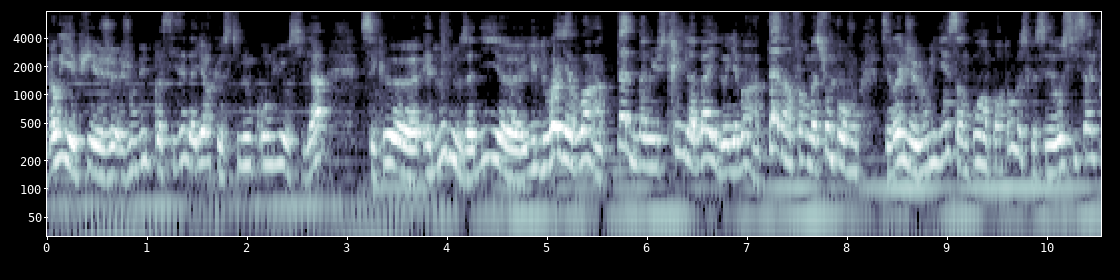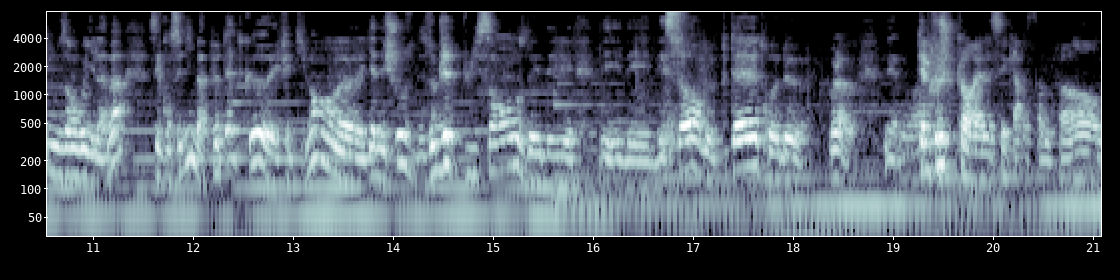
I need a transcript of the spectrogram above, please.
Ah oui, et puis j'oublie de préciser d'ailleurs que ce qui nous conduit aussi là, c'est que euh, Edwin nous a dit euh, il doit y avoir un tas de manuscrits là-bas, il doit y avoir un tas d'informations pour vous. C'est vrai que j'ai oublié, c'est un point important parce que c'est aussi ça qui nous a envoyé là-bas, c'est qu'on s'est dit bah peut-être que effectivement euh, il y a des choses, des objets de puissance, des, des, des, sorts peut-être, de voilà, quelque chose. Corel, c'est Carl Stanford.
